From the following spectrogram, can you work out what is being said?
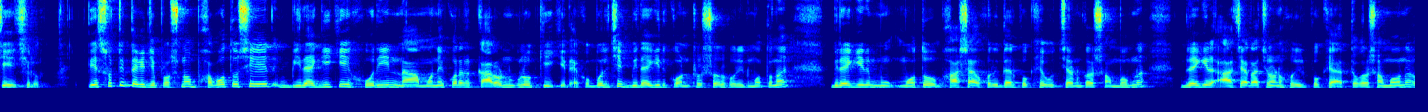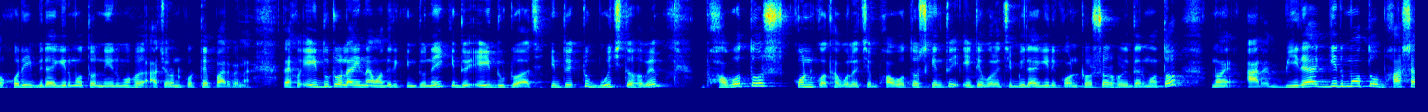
চেয়েছিল। তেষট্টি থেকে যে প্রশ্ন, ভবতোষের বিরাগীকে হরি না মনে করার কারণগুলো কী কী? দেখো, বলছে বিরাগীর কণ্ঠস্বর হরির মতো নয়। বিরাগীর মতো ভাষা হরিদার পক্ষে উচ্চারণ করা সম্ভব নয়। বিরাগীর আচার আচরণ হরির পক্ষে আয়ত্ত করা সম্ভব নয়। হরি বিরাগীর মতো নির্মোহ আচরণ করতে পারবে না। দেখো, এই দুটো লাইন আমাদের কিন্তু নেই, কিন্তু এই দুটো আছে। কিন্তু একটু বুঝতে হবে, ভবতোষ কোন কথা বলেছে? ভবতোষ কিন্তু এটা বলেছে, বিরাগীর কণ্ঠস্বর হরিদার মতো নয়। আর বিরাগীর মতো ভাষা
